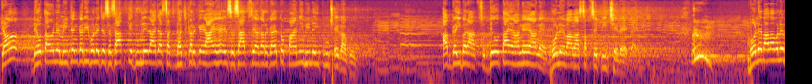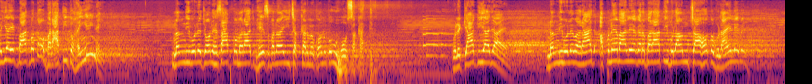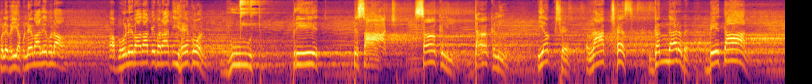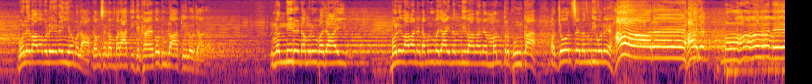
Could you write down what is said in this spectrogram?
क्यों? देवताओं ने मीटिंग करी, बोले जिस हिसाब के दूल्हे राजा सच धज करके आए हैं, इस हिसाब से अगर गए तो पानी भी नहीं पूछेगा कोई। अब गई बारात, सो देवताएँ आगे आगे, भोले बाबा सबसे पीछे रह गए। भोले बाबा बोले, भैया, एक बात बताओ, बराती तो है ही नहीं। नंदी बोले, जौन हिसाब को महाराज भेष बनाई, चक्कर में कौन को हो सकत? बोले, क्या किया जाए? नंदी बोले, महाराज, अपने वाले अगर बराती बुलाओ चाहो तो बुलाए ले बोले, भाई, अपने वाले बुलाओ। अब भोले बाबा के बराती है कौन? भूत, प्रेत पिशाच सांकनी, डाकनी, यक्ष, राक्षस, गंधर्व, बेताल बोले, बाबा बोले, ये नहीं है बोला कम से कम बराती दिखाएँ तो दूल्हा अकेलो जा रहा नंदी ने डमरू बजाई। बोले, बाबा ने डमरू बजाई, नंदी बाबा ने मंत्र फूंका और ज़ोर से नंदी बोले, हर हर महादेव।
